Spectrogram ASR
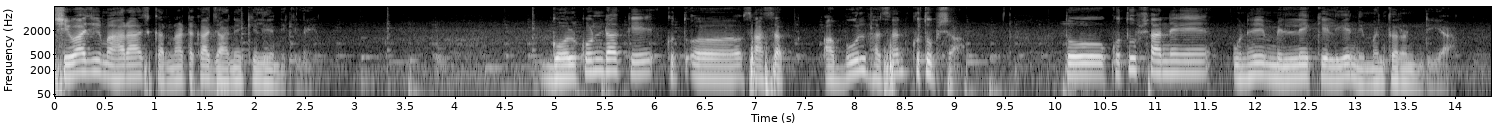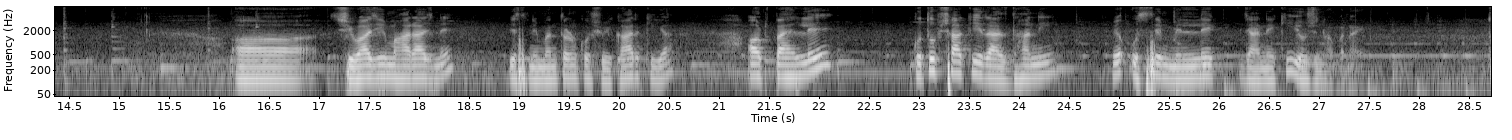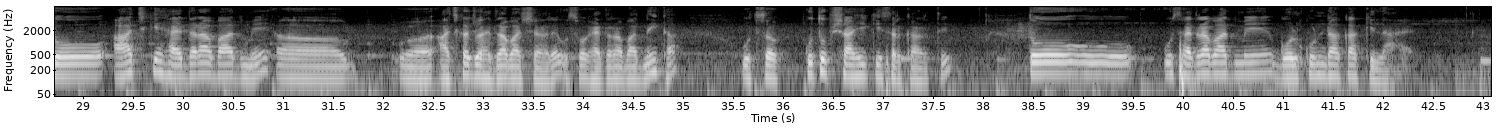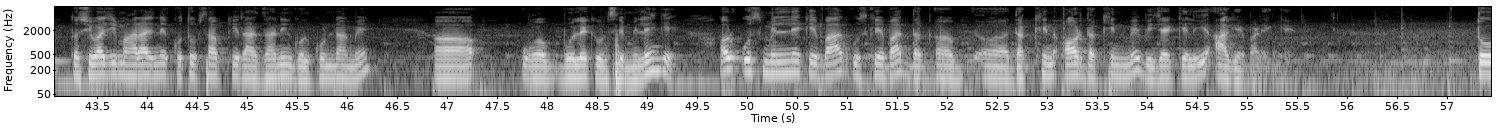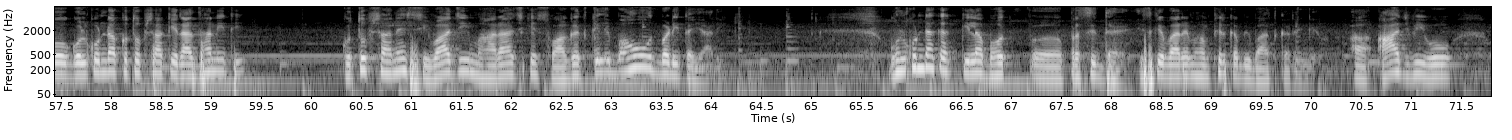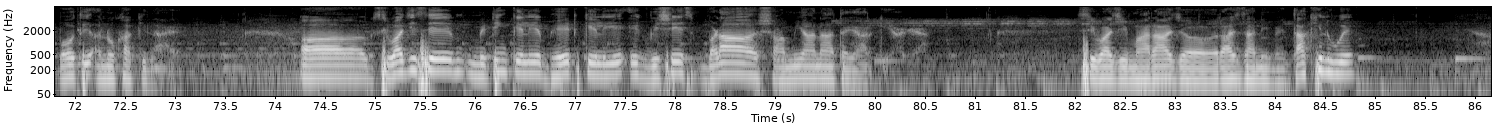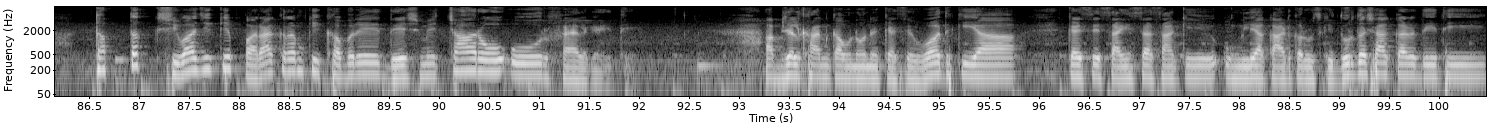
शिवाजी महाराज कर्नाटका जाने के लिए निकले। गोलकुंडा के कुत, आ, शासक अबुल हसन कुतुब शाह। तो कुतुब शाह ने उन्हें मिलने के लिए निमंत्रण दिया। आ, शिवाजी महाराज ने इस निमंत्रण को स्वीकार किया और पहले कुतुब शाह की राजधानी में उससे मिलने जाने की योजना बनाई। तो आज के हैदराबाद में आज का जो हैदराबाद शहर है उस वक्त हैदराबाद नहीं था। उस वक्त कुतुब शाही की सरकार थी। तो उस हैदराबाद में गोलकुंडा का किला है। तो शिवाजी महाराज ने कुतुब साहब की राजधानी गोलकुंडा में आ, वो बोले कि उनसे मिलेंगे। और उस मिलने के बाद उसके बाद दक्षिण और दक्षिण में विजय के लिए आगे बढ़ेंगे। तो गोलकुंडा कुतुब शाह की राजधानी थी। कुतुब शाह ने शिवाजी महाराज के स्वागत के लिए बहुत बड़ी तैयारी की। गोलकुंडा का किला बहुत प्रसिद्ध है। इसके बारे में हम फिर कभी बात करेंगे। आज भी वो बहुत ही अनोखा किला है। शिवाजी से मीटिंग के लिए, भेंट के लिए एक विशेष बड़ा शामियाना तैयार किया गया। शिवाजी महाराज राजधानी में दाखिल हुए। तब तक शिवाजी के पराक्रम की खबरें देश में चारों ओर फैल गई थी। अफजल खान का उन्होंने कैसे वध किया, कैसे साइंसा शाह की उंगलियाँ काट कर उसकी दुर्दशा कर दी थी,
